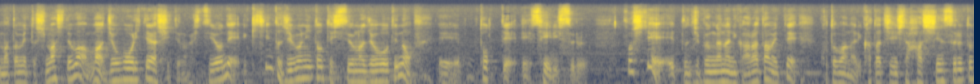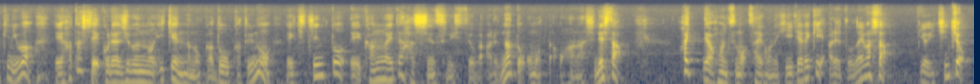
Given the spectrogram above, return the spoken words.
まとめとしましては、まあ、情報リテラシーというのが必要できちんと自分にとって必要な情報というのを、えー、取って整理する。そして、えっと、自分が何か改めて言葉なり形にして発信する時には、え果たしてこれは自分の意見なのかどうかというのを、えきちんと、え考えて発信する必要があるなと思ったお話でした。はい、では本日も最後まで聴いていただきありがとうございました。良い一日を。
